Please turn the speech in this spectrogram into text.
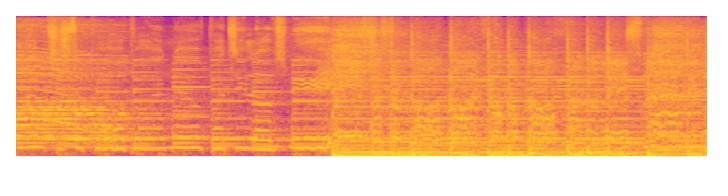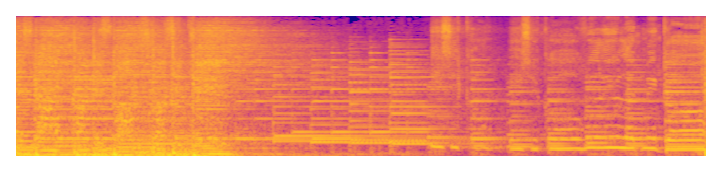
I'm just a poor boy now, but he loves me. Easy go, easy go, will you let me go?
